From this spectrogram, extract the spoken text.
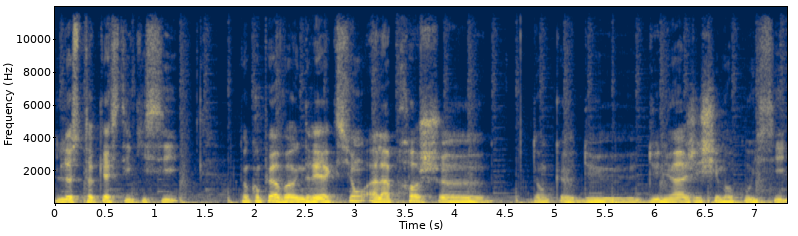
le stochastique ici. Donc on peut avoir une réaction à l'approche euh, euh, du, nuage Ishimoku ici.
